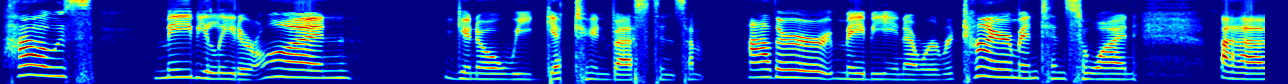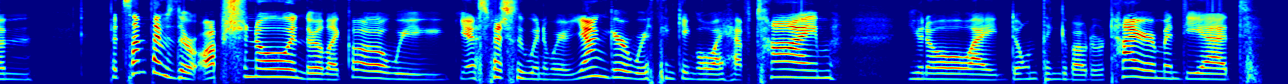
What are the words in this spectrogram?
house. Maybe later on, you know, we get to invest in some other, maybe in our retirement and so on. Um, but sometimes they're optional and they're like, oh, we, especially when we're younger, we're thinking, oh, I have time. You know, I don't think about retirement yet.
